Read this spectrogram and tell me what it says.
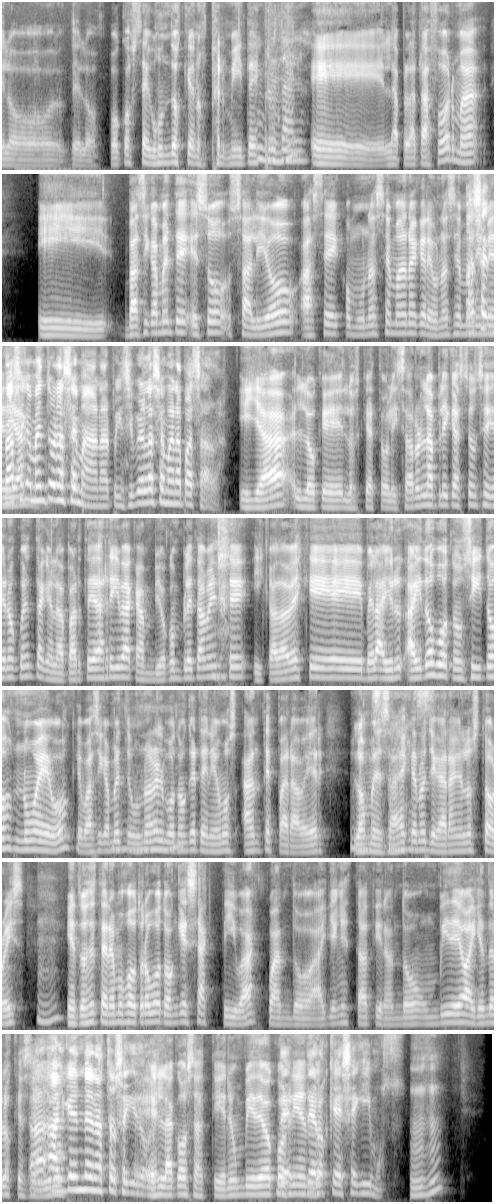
de los pocos segundos que nos permite eh, la plataforma. Y básicamente eso salió hace como una semana, creo, una semana y media. Básicamente una semana, al principio de la semana pasada. Y ya lo que los que actualizaron la aplicación se dieron cuenta que en la parte de arriba cambió completamente y cada vez que hay, hay, dos botoncitos nuevos, que básicamente uno era el botón que teníamos antes para ver los mensajes que nos llegaran en los stories. Y entonces tenemos otro botón que se activa cuando alguien está tirando un video, alguien de los que seguimos. alguien de nuestros seguidores. Es la cosa, tiene un video corriendo. De, los que seguimos.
